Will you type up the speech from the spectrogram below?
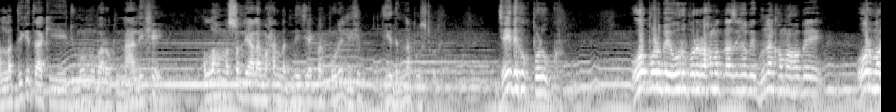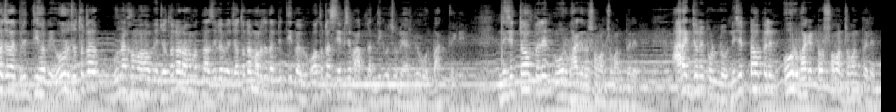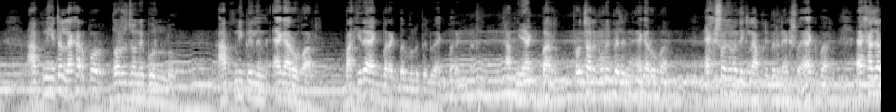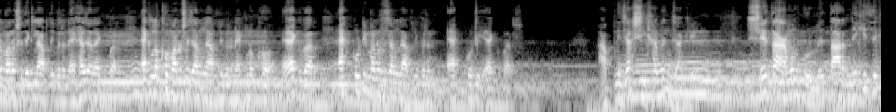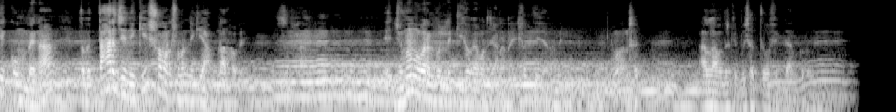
আল্লাহর দিকে তাকিয়ে জুমা মুবারক না লিখে আল্লাহ সাল্লি আলা মোহাম্মদ নিজে একবার পড়ে লিখে দিয়ে দেন না, পোস্ট করে যেই দেখুক, পড়ুক। ও পড়বে, ওর উপরে রহমত নাজিল হবে গুনা ক্ষমা হবে, ওর মর্যাদা বৃদ্ধি হবে, ওর যতটা গুনা ক্ষমা হবে, যতটা রহমত নাজিল হবে, যতটা মর্যাদা বৃদ্ধি পাবে, অতটা সেম সেম আপনার দিকেও চলে আসবে ওর ভাগ থেকে। নিজেরটাও পেলেন, ওর ভাগেরও সমান সমান পেলেন। আরেকজনে পড়ল, নিজেরটাও পেলেন, ওর ভাগেরটাও সমান সমান পেলেন। আপনি এটা লেখার পর দশ জনে বলল আপনি পেলেন এগারো বার। বাকিরা একবার একবার বলে পেল একবার একবার। আপনি একবার প্রচার করে পেলেন এগারো বার। একশো জনে দেখলে আপনি পেলেন একশো একবার এক হাজার মানুষে দেখলে আপনি পেলেন এক হাজার একবার এক লক্ষ মানুষে জানলে আপনি পেলেন এক লক্ষ একবার এক কোটি মানুষ জানলে আপনি পেলেন এক কোটি একবার আপনি যা শিখাবেন যাকে, সে তা আমল করলে তার নেকি থেকে কমবে না, তবে তার যে নেকি সমান সমান নেকি আপনার হবে। জুমা মোবারক বললে কি হবে আমার জানা নাই সত্যি জানা নেই। কেমন? আল্লাহ আমাদেরকে বুঝার তৌফিক দান করুন।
